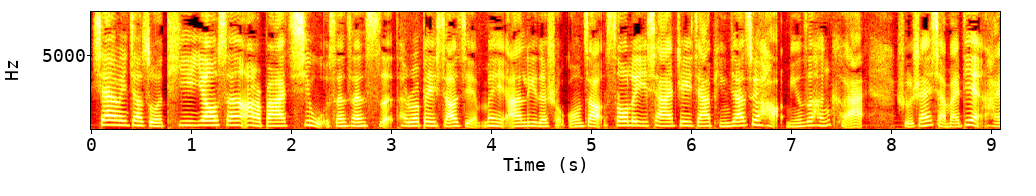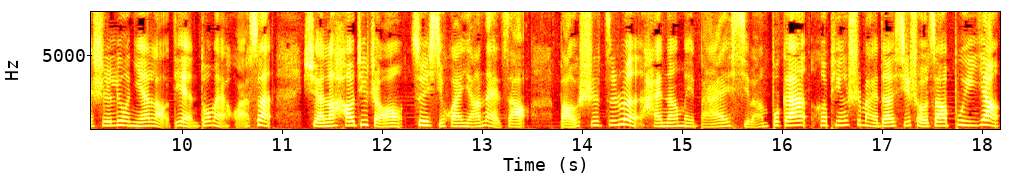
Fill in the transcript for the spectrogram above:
下一位叫做 T 幺三二八七五三三四，他说被小姐妹安利的手工皂，搜了一下这家评价最好，名字很可爱，蜀山小卖店，还是六年老店，多买划算。选了好几种，最喜欢羊奶皂，保湿滋润，还能美白，洗完不干，和平时买的洗手皂不一样，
